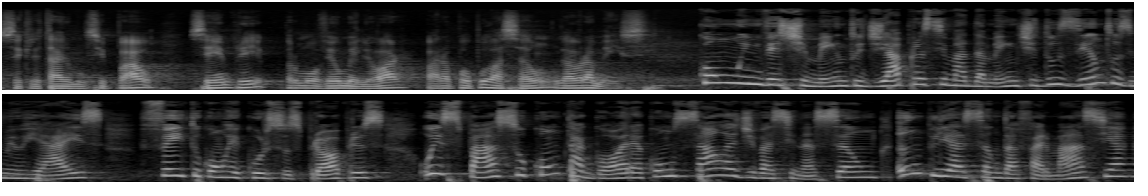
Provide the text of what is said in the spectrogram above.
do secretário municipal, sempre promover o melhor para a população gauramense. Com um investimento de aproximadamente 200 mil reais, feito com recursos próprios, o espaço conta agora com sala de vacinação, ampliação da farmácia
